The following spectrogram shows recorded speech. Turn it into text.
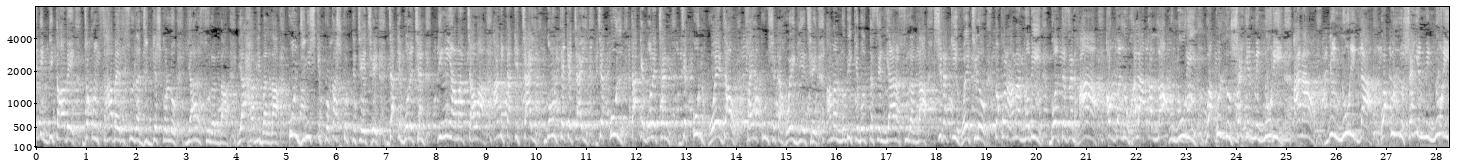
এদিক দিতে হবে। যখন সাহাবাই রসুলরা জিজ্ঞেস করল, ইয়া রসুল্লাহ ইয়া হাবিব আল্লাহ কোন জিনিসকে প্রকাশ করতে চেয়েছে যাকে বলেছেন, তিনি আমার চাওয়া, আমি তাকে চাই, মন থেকে চাই, যে কুল তাকে বলেছেন, যে কোন হয়ে যাও ফায়া কোন সেটা হয়ে গিয়েছে। আমার নবীকে বলতেছেন, ইয়া রাসূলুল্লাহ, সেটা কি হয়েছিল? তখন আমার নবী বলতেছেন হ্যাঁ আউয়ালু খালাকাল্লাহু নূরি, ওয়া কুল্লু শাইইন মিন নূরি, আনা মিন নূরিল্লাহ, ওয়া কুল্লু শাইইন মিন নূরি।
